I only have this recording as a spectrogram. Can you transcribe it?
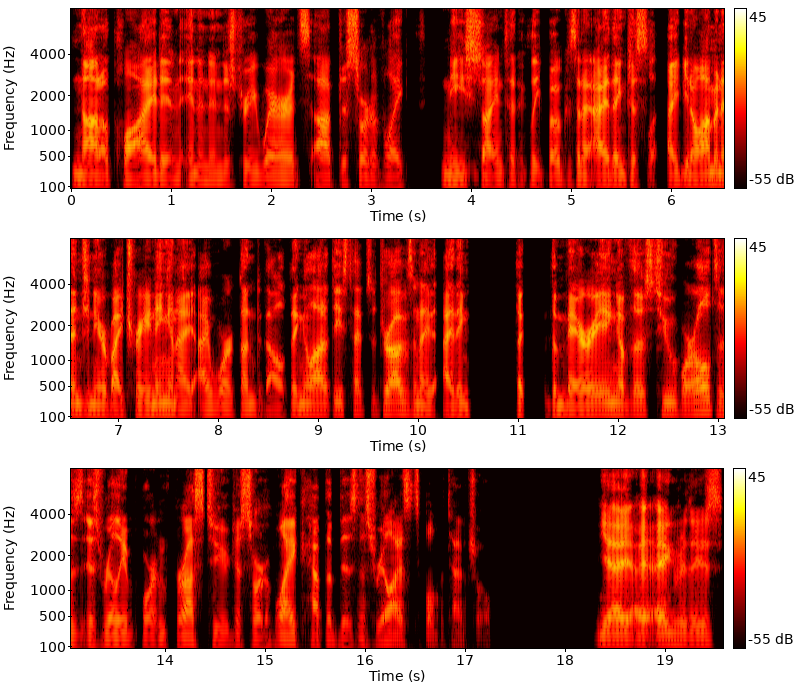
not applied in, in an industry where it's uh, just sort of like niche scientifically focused. And I, I think just, I, you know, I'm an engineer by training and I, I worked on developing a lot of these types of drugs. And I, I think the, the marrying of those two worlds is, is really important for us to just sort of like have the business realize its full potential. Yeah, I, I agree. There is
